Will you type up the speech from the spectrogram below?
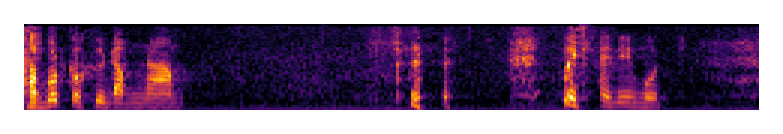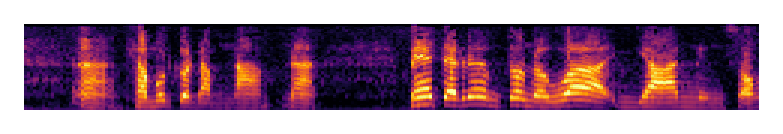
ธรรมุตก็คือดำน้ำไม่ใช่วิมุตธรรมุตก็ดำน้ำนะแม้แต่เริ่มต้นบอกว่ายานหนึ่งสอง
